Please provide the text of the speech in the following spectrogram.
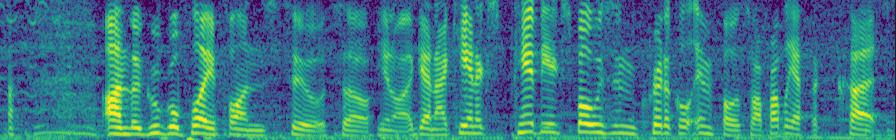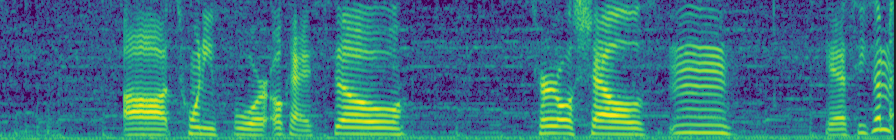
on the Google Play funds too. So you know, again, I can't can't be exposing critical info, so I'll probably have to cut. Uh, 24. Okay, so turtle shells. Mm, yeah, see some.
